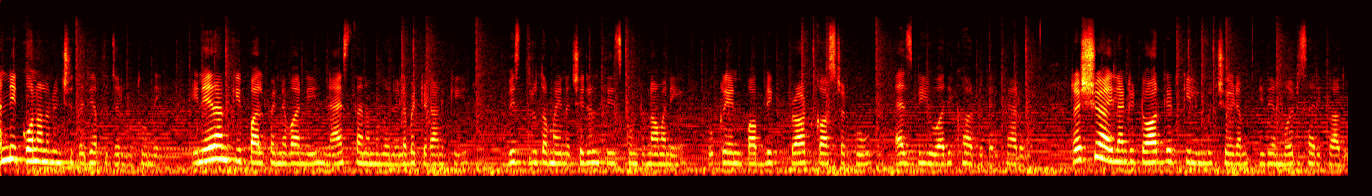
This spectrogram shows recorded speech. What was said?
అన్ని కోణాల నుంచి దర్యాప్తు జరుగుతుంది. ఈ నేరానికి పాల్పడిన వారిని న్యాయస్థానం ముందు నిలబెట్టడానికి విస్తృతమైన చర్యలు తీసుకుంటున్నామని ఉక్రెయిన్ పబ్లిక్ బ్రాడ్కాస్టర్కు ఎస్బీయు అధికారులు తెలిపారు. రష్యా ఇలాంటి టార్గెట్ కిల్లింగ్ చేయడం ఇదే మొదటిసారి కాదు.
